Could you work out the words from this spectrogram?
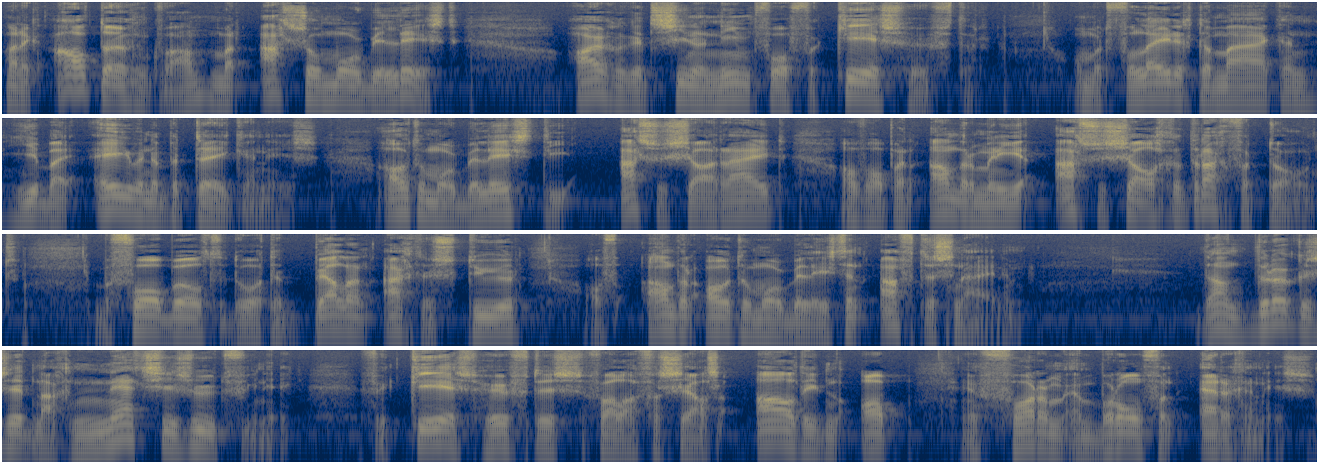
Wat ik al tegen kwam, maar assomobilist. Eigenlijk het synoniem voor verkeershufter. Om het volledig te maken, hierbij even de betekenis. Automobilist die asociaal rijdt of op een andere manier asociaal gedrag vertoont. Bijvoorbeeld door te bellen achter stuur of andere automobilisten af te snijden. Dan drukken ze het nog netjes uit, vind ik. Verkeershufters vallen vanzelfs altijd op en vormen een bron van ergernis.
